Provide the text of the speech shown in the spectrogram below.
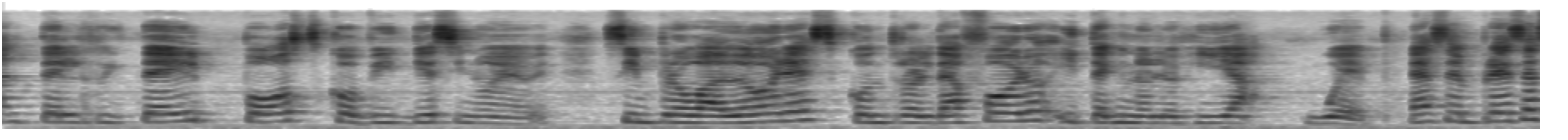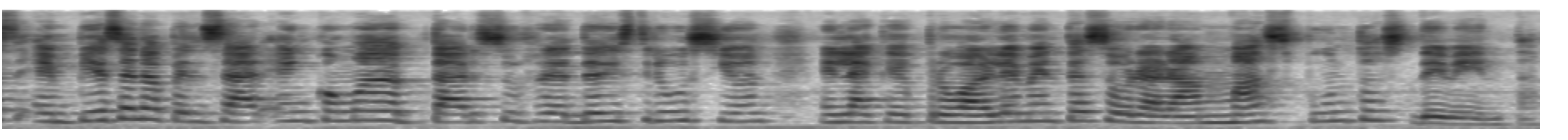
ante el retail post-COVID-19, sin probadores, control de aforo y tecnología web. Las empresas empiezan a pensar en cómo adaptar su red de distribución en la que probablemente sobrarán más puntos de venta.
